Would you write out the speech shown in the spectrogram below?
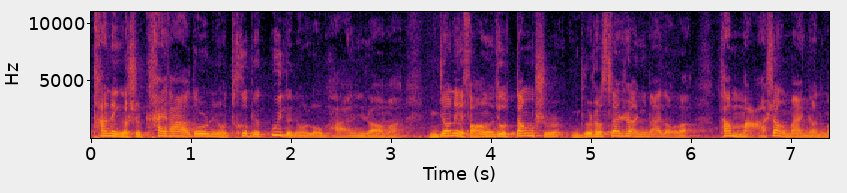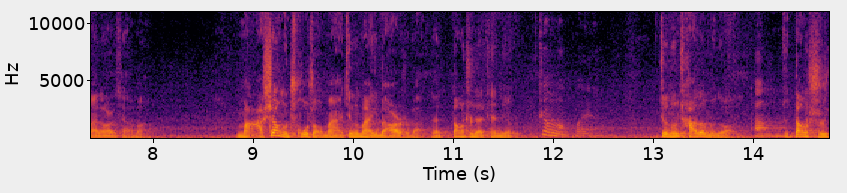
他那个是开发的都是那种特别贵的那种楼盘，你知道吗？你知道那房子就当时，你比如说三十万你买走了，他马上卖，你知道能卖多少钱吗？马上出手卖就能卖一百二十万，在当时在天津这么贵就能差这么多。啊？就当时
